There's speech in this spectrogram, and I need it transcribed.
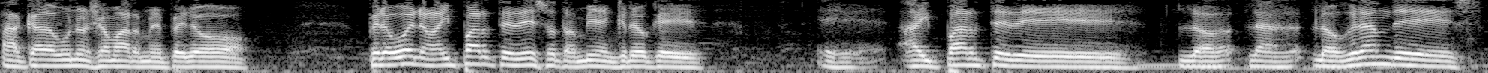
a cada uno llamarme, pero, pero bueno, hay parte de eso también. Creo que eh, hay parte de los grandes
